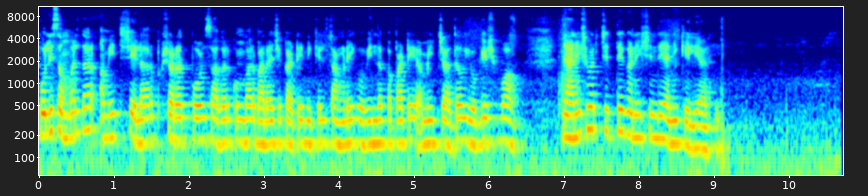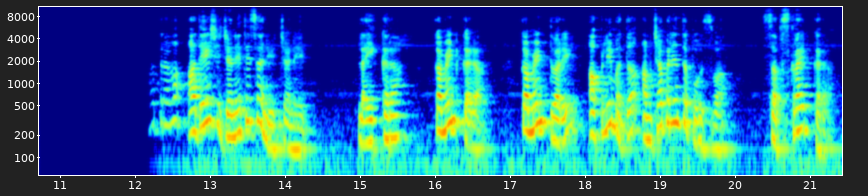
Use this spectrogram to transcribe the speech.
पोलीस अंमलदार अमित शेलार शरद पोळ सागर कुंभार बालाजी काटे निखिल तांगडे गोविंद कपाटे अमित जाधव योगेश वाघ ज्ञानेश्वर चित्ते गणेश शिंदे यांनी केली आहे. मात्र आदेश जनतेचा नीट चॅनेल. लाईक करा कमेंट करा. कमेंटद्वारे आपली मतं आमच्यापर्यंत पोहोचवा. सबस्क्राईब करा.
